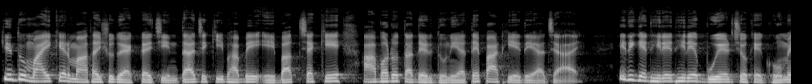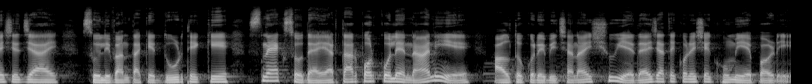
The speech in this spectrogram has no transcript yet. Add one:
কিন্তু মাইকের মাথায় শুধু একটাই চিন্তা যে কীভাবে এই বাচ্চাকে আবারও তাদের দুনিয়াতে পাঠিয়ে দেয়া যায়। এদিকে ধীরে ধীরে বুয়ের চোখে ঘুম এসে যায়। সুলিভান তাকে দূর থেকে স্ন্যাক্সও দেয় আর তারপর কোলে না নিয়ে আলতো করে বিছানায় শুইয়ে দেয় যাতে করে সে ঘুমিয়ে পড়ে।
